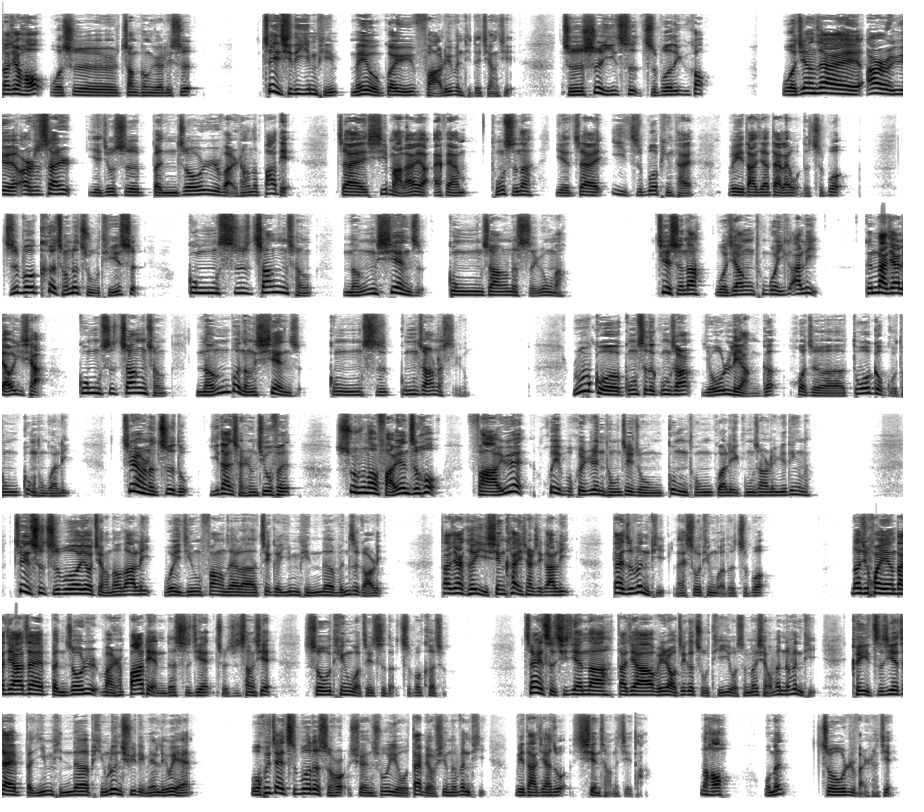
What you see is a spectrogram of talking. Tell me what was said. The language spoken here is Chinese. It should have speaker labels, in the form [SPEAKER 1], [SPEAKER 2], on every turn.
[SPEAKER 1] 大家好，我是张庚元律师。这期的音频没有关于法律问题的讲解，只是一次直播的预告。我将在二月二十三日，也就是本周日晚上的八点，在喜马拉雅 FM，同时呢，也在易直播平台为大家带来我的直播。直播课程的主题是：公司章程能限制公章的使用吗？届时呢，我将通过一个案例跟大家聊一下公司章程。能不能限制公司公章的使用？如果公司的公章有两个或者多个股东共同管理，这样的制度一旦产生纠纷，诉讼到法院之后，法院会不会认同这种共同管理公章的约定呢？这次直播要讲到的案例，我已经放在了这个音频的文字稿里，大家可以先看一下这个案例，带着问题来收听我的直播。那就欢迎大家在本周日晚上八点的时间准时上线收听我这次的直播课程。在此期间呢，大家围绕这个主题有什么想问的问题，可以直接在本音频的评论区里面留言，我会在直播的时候选出有代表性的问题，为大家做现场的解答。那好，我们周日晚上见。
